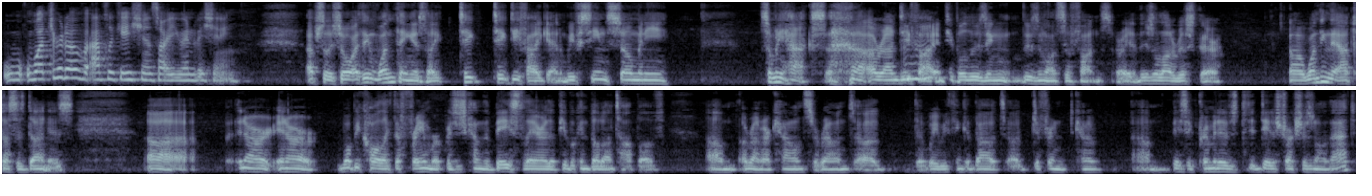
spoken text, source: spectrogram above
what sort of applications are you envisioning? Absolutely. So I think one thing is like take take DeFi again. We've seen so many so many hacks around DeFi mm-hmm. and people losing losing lots of funds. Right? There's a lot of risk there. Uh, one thing that Aptos has done is uh, in our in our what we call like the framework, which is kind of the base layer that people can build on top of um, around our accounts, around uh, the way we think about uh, different kind of um, basic primitives, data structures, and all that.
